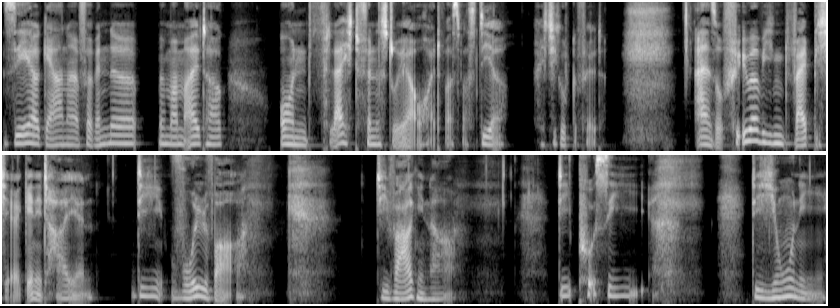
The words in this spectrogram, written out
sehr gerne verwende in meinem Alltag und vielleicht findest du ja auch etwas, was dir richtig gut gefällt. Also für überwiegend weibliche Genitalien die Vulva, die Vagina, die Pussy, die Joni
